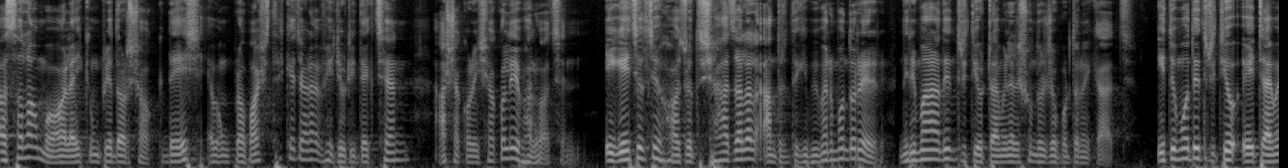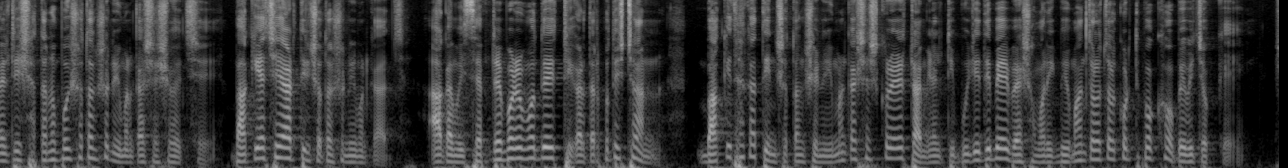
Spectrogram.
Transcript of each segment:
আসসালামু আলাইকুম প্রিয় দর্শক, দেশ এবং প্রবাস থেকে যারা ভিডিওটি দেখছেন, আশা করি সকলেই ভালো আছেন। এগিয়ে চলছে হজরত শাহজালাল আন্তর্জাতিক বিমানবন্দরের নির্মাণাধীন তৃতীয় টার্মিনাল সৌন্দর্যবর্ধনের কাজ। ইতিমধ্যে তৃতীয় এই টার্মিনালটির সাতানব্বই শতাংশ নির্মাণ কাজ শেষ হয়েছে। বাকি আছে আর তিন শতাংশ নির্মাণ কাজ। আগামী সেপ্টেম্বরের মধ্যে ঠিকাদার প্রতিষ্ঠান বাকি থাকা তিন শতাংশের নির্মাণ কাজ শেষ করে টার্মিনালটি বুঝিয়ে দেবে বেসামরিক বিমান চলাচল কর্তৃপক্ষ বেবিচককে।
